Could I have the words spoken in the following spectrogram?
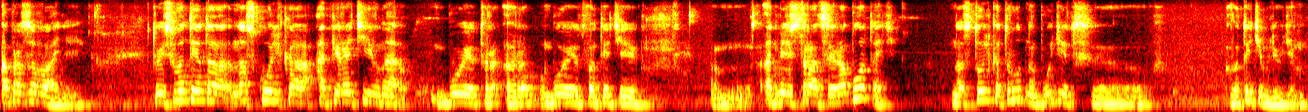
образований. То есть вот это, насколько оперативно будет, будет вот эти администрации работать, настолько трудно будет вот этим людям.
